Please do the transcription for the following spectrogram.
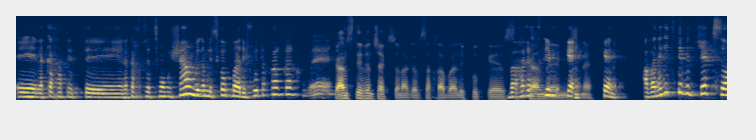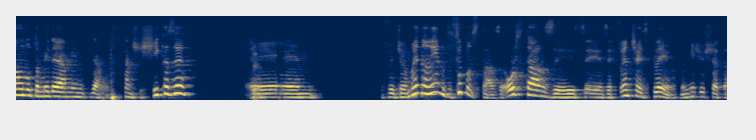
אה, לקחת, את, אה, לקחת את עצמו משם וגם לזכות באליפות אחר כך. ו... גם סטיבן ג'קסון אגב זכה באליפות כשחקן אה, כן, משנה. כן, אבל נגיד סטיבן ג'קסון הוא תמיד היה מין, אתה יודע, הוא שחקן שישי כזה. כן. אה, וג'רמיין אוניל זה superstar, זה all-star, זה, זה, זה franchise player, זה מישהו שאתה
